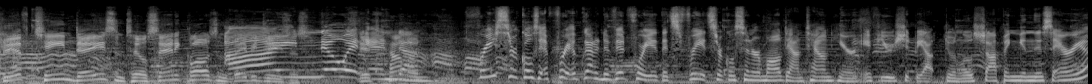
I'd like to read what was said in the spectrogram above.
15 days until Santa Claus and baby I Jesus. know it. It's and uh, coming. Free circles. I've got an event for you that's free at Circle Centre Mall downtown here. If you should be out doing a little shopping in this area,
